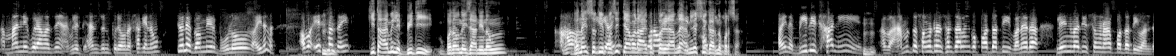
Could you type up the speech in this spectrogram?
मान्ने कुरामा चाहिँ हामीले ध्यान जुन पुर्याउन सकेनौँ त्यो नै गम्भीर भुल हो होइन? अब यसमा चाहिँ कि त हामीले विधि बनाउनै जानेनौँ? बनाइसकेपछि त्यहाँबाट आएको परिणामलाई हामीले। स्वीकार्नुपर्छ। होइन विधि छ नि। अब हाम्रो त सङ्गठन सञ्चालनको पद्धति भनेर लेनवादी सङ्गठन पद्धति भन्छ।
